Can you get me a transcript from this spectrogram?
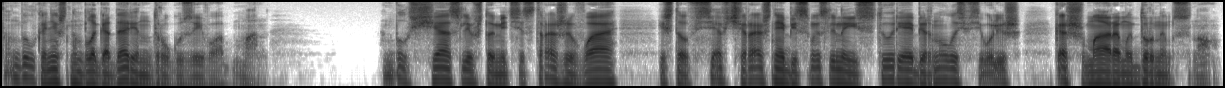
он был, конечно, благодарен другу за его обман. Он был счастлив, что медсестра жива, и что вся вчерашняя бессмысленная история обернулась всего лишь кошмаром и дурным сном.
